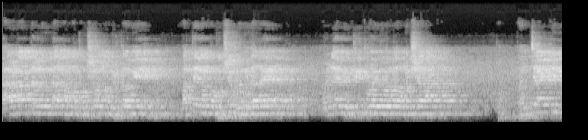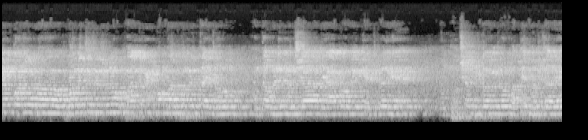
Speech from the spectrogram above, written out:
ಕಾರಣಾಂತರದಿಂದ ನಮ್ಮ ಪಕ್ಷವನ್ನು ಬಿಟ್ಟೋಗಿ ಮತ್ತೆ ನಮ್ಮ ಪಕ್ಷಕ್ಕೆ ಬಂದಿದ್ದಾರೆ ಒಳ್ಳೆಯ ವ್ಯಕ್ತಿತ್ವ ಇರುವಂಥ ಮನುಷ್ಯ ಪಂಚಾಯತಿ ಮೆಂಬರ್ ಬಂದಿದ್ರು ಪಾರ್ಲಿಮೆಂಟ್ ಮೆಂಬರ್ ಬಂದಿರ್ತಾ ಇದ್ರು ಅಂತ ಯಾಕೋ ಕೆಟ್ಟಗಳಿಗೆ ನಮ್ಮ ಪಕ್ಷ ಬಿಟ್ಟೋಗಿದ್ರು ಮತ್ತೆ ಬರ್ತಾರೆ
